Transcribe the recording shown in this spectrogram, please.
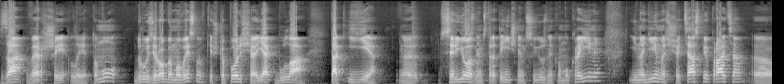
завершили. Тому, друзі, робимо висновки, що Польща як була, так і є е, серйозним стратегічним союзником України. І надіємося, що ця співпраця е,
